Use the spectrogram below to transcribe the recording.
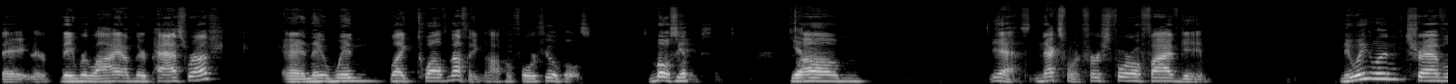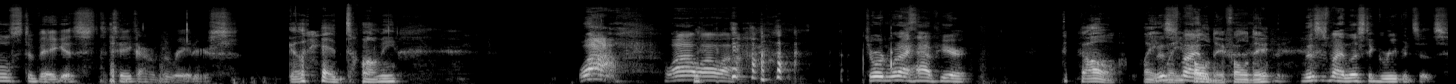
They they rely on their pass rush, and they win like twelve nothing off of four field goals most yep. games. Yeah. Um. Yes. Next one, first four hundred five game. New England travels to Vegas to take on the Raiders. Go ahead, Tommy. Wow! Wow! Wow! Wow! Jordan, what I have here. Oh, wait, this wait, my, folder, folder. This is my list of grievances.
